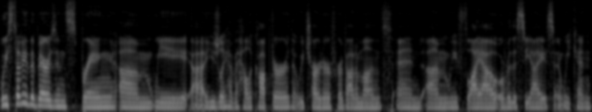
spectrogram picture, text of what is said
We study the bears in spring. Um, we uh, usually have a helicopter that we charter for about a month, and um, we fly out over the sea ice, and we can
